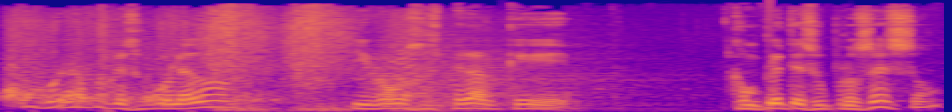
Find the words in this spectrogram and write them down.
Es buena porque es un goleador y vamos a esperar que complete su proceso.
